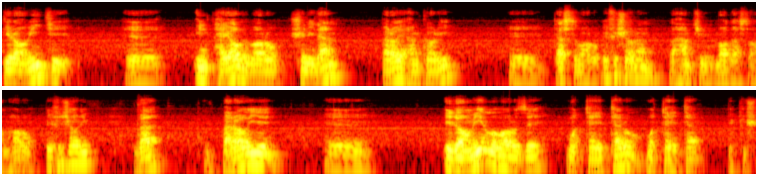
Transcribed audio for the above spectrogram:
گرامی که این پیام ما رو شنیدن برای همکاری دست ما رو بفشارن و همچنین ما دست آنها رو بفشاریم و برای ادامه مبارزه متحدتر و متحدتر به پیش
